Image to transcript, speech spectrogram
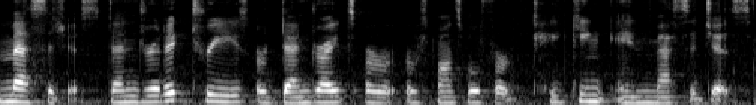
messages. Dendritic trees or dendrites are responsible for taking in messages.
